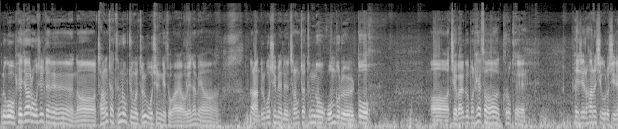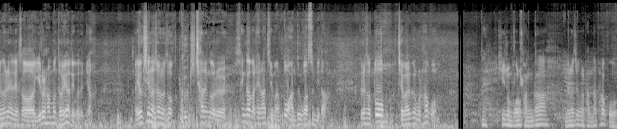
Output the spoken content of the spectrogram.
그리고 폐지하러 오실 때는 어, 자동차 등록증을 들고 오시는 게 좋아요. 왜냐면 안 들고 오시면은 자동차 등록 원부를 또 어, 재발급을 해서 그렇게 폐지를 하는 식으로 진행을 해야 돼서 일을 한 번 더 해야 되거든요. 역시나 저는 더 그 귀찮은 거를 생각을 해놨지만 또 안 들고 왔습니다. 그래서 또 재발급을 하고 네, 기존 번호판과 면허증을 반납하고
